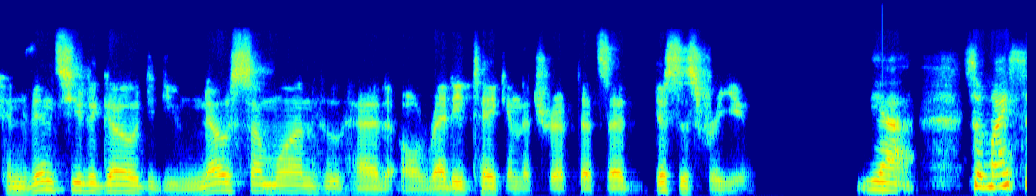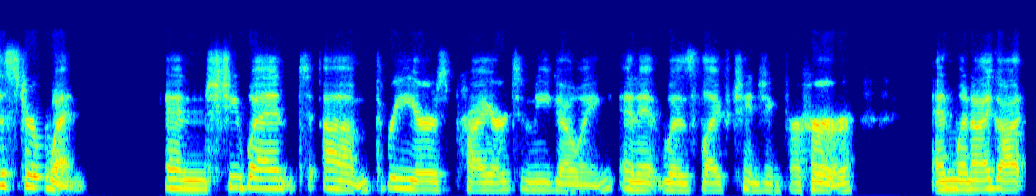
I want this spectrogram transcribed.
convince you to go? Did you know someone who had already taken the trip that said, This is for you? Yeah. So my sister went and she went um, three years prior to me going, and it was life changing for her. And when I got,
